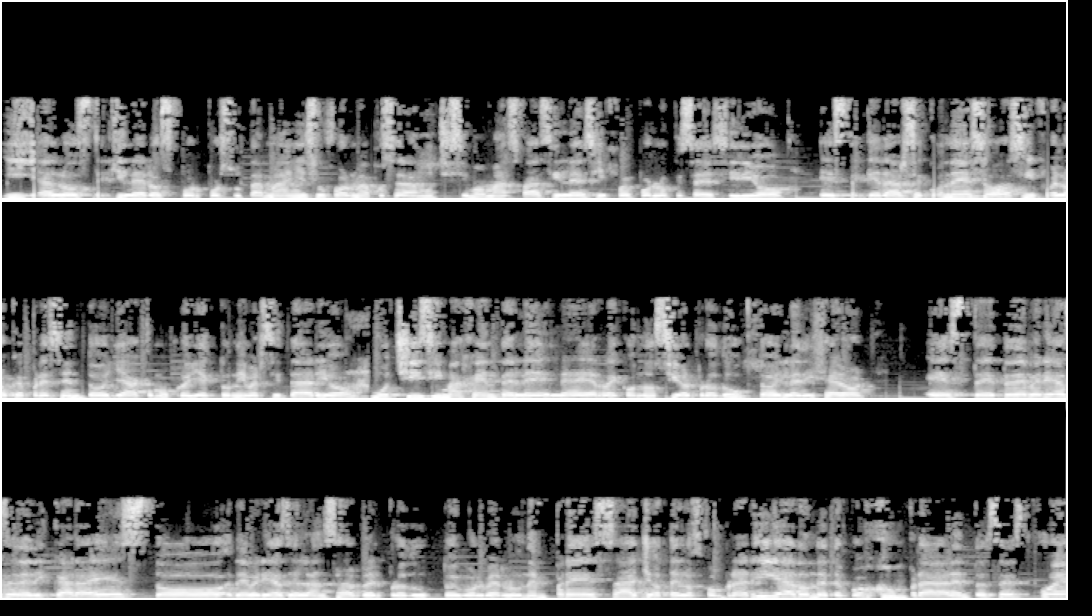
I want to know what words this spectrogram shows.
y ya los tequileros por, por su tamaño y su forma pues eran muchísimo más fáciles y fue por lo que se decidió este quedarse con esos y fue lo que presentó ya como proyecto universitario. Muchísima gente le, le reconoció el producto y le dijeron, este, te deberías de dedicar a esto, deberías de lanzar el producto y volverlo una empresa, yo te los compraría, ¿dónde te puedo comprar? Entonces fue,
